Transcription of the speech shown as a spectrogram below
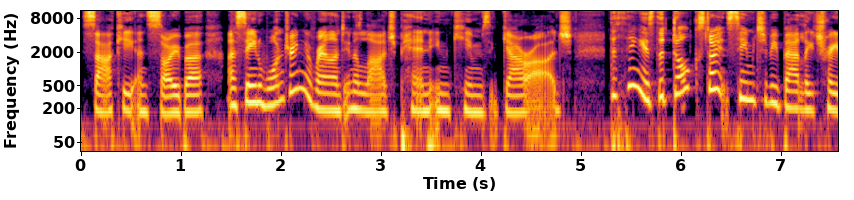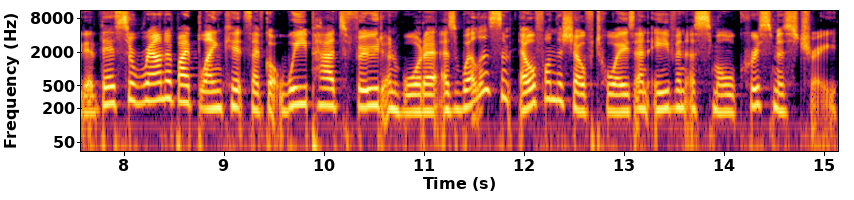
Sake, and Soba, are seen wandering around in a large pen in Kim's garage. The thing is, the dogs don't seem to be badly treated. They're surrounded by blankets, they've got wee pads, food, and water, as well as some elf on the shelf toys and even a small Christmas tree.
